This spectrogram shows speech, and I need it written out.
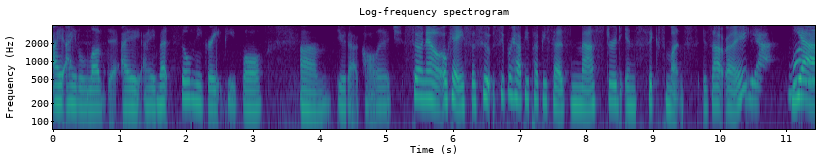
I I loved it. I I met so many great people um through that college. So now, okay, so su- Super Happy Puppy says mastered in six months. Is that right? Yeah. What? Yeah.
